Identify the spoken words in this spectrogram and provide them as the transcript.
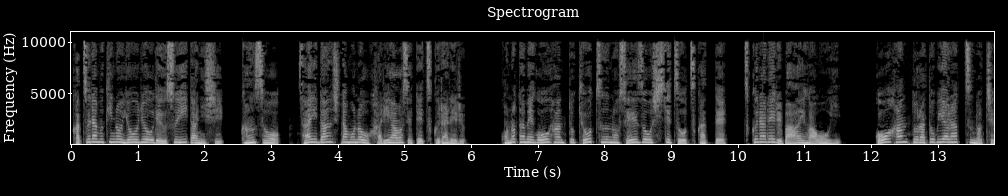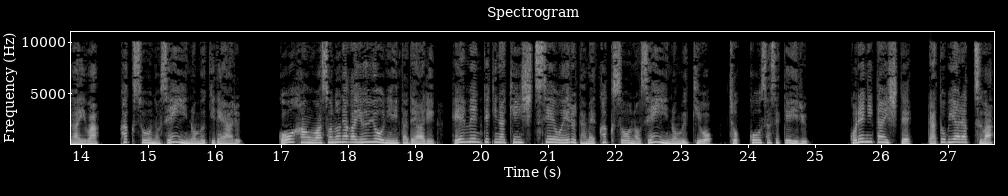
カツラ向きの要領で薄い板にし、乾燥、裁断したものを貼り合わせて作られる。このため合板と共通の製造施設を使って作られる場合が多い。合板とラトビアラッツの違いは、各層の繊維の向きである。合板はその名が言うように板であり、平面的な均質性を得るため各層の繊維の向きを直行させている。これに対して、ラトビアラッツは、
